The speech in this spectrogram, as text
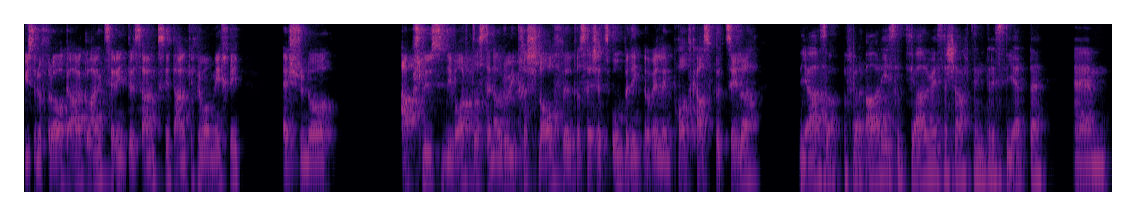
unserer Frage angelangt. Sehr interessant gewesen. Danke vielmals, Michi. Hast du noch abschließende Worte, dass du dann auch ruhig schlafen Das hast du jetzt unbedingt noch im Podcast erzählen Ja, also für alle Sozialwissenschaften Interessierten, ähm,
